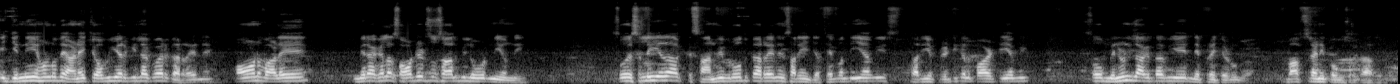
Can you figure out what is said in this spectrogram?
ਇਹ ਜਿੰਨੀ ਹੁਣ ਲੁਧਿਆਣੇ 24000 ਕਿੱਲਾ ਐਕਵਾਇਰ ਕਰ ਰਹੇ ਨੇ। ਆਉਣ ਵਾਲੇ, ਮੇਰਾ ਖਿਆਲ 100 150 ਸਾਲ ਵੀ ਲੋੜ ਨਹੀਂ ਹੁੰਦੀ ਸੋ ਇਸ ਲਈ ਇਹਦਾ ਕਿਸਾਨ ਵੀ ਵਿਰੋਧ ਕਰ ਰਹੇ ਨੇ ਸਾਰੀਆਂ ਜਥੇਬੰਦੀਆਂ ਵੀ ਸਾਰੀਆਂ ਪੋਲੀਟੀਕਲ ਪਾਰਟੀਆਂ ਵੀ। ਸੋ ਮੈਨੂੰ ਨਹੀਂ ਲੱਗਦਾ ਵੀ ਇਹ ਨਿਪਰੇ ਚੜੂਗਾ। ਵਾਪਸ ਲੈਣੀ ਪਊ ਸਰਕਾਰ ਨੂੰ।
